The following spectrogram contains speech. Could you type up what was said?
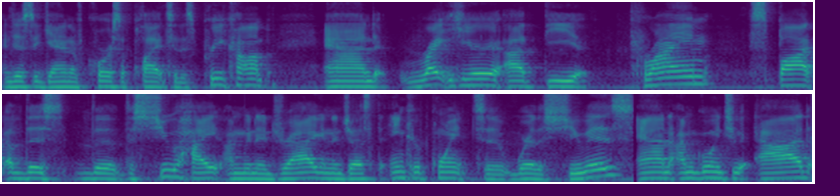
and just again, of course, apply it to this pre-comp. And right here at the prime spot of this the the shoe height i'm going to drag and adjust the anchor point to where the shoe is. And i'm going to add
